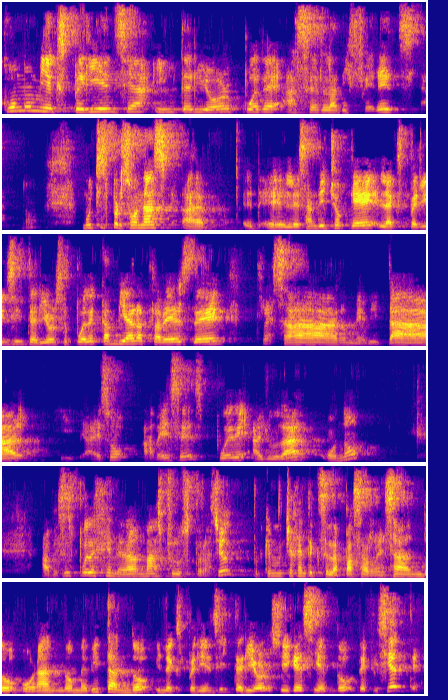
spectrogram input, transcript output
¿cómo mi experiencia interior puede hacer la diferencia? Muchas personas eh, eh, les han dicho que la experiencia interior se puede cambiar a través de rezar, meditar, y eso a veces puede ayudar o no. A veces puede generar más frustración, porque hay mucha gente que se la pasa rezando, orando, meditando y la experiencia interior sigue siendo deficiente.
